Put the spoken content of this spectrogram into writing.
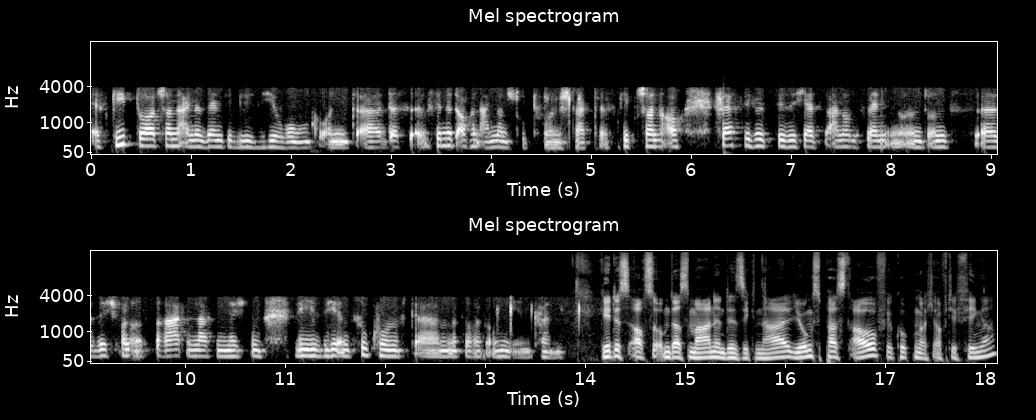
es gibt dort schon eine Sensibilisierung und äh, äh, das findet auch in anderen Strukturen statt. Es gibt schon auch Festivals, die sich jetzt an uns wenden und uns äh, sich von uns beraten lassen möchten, wie sie in Zukunft äh, mit sowas umgehen können. Geht es auch so um das mahnende Signal, Jungs, passt auf, wir gucken euch auf die Finger?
